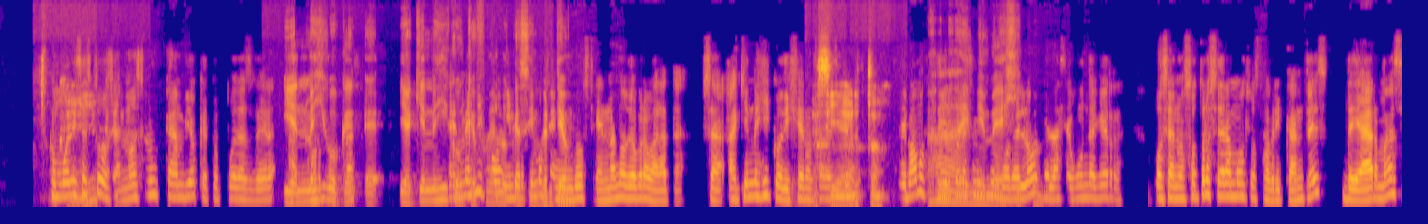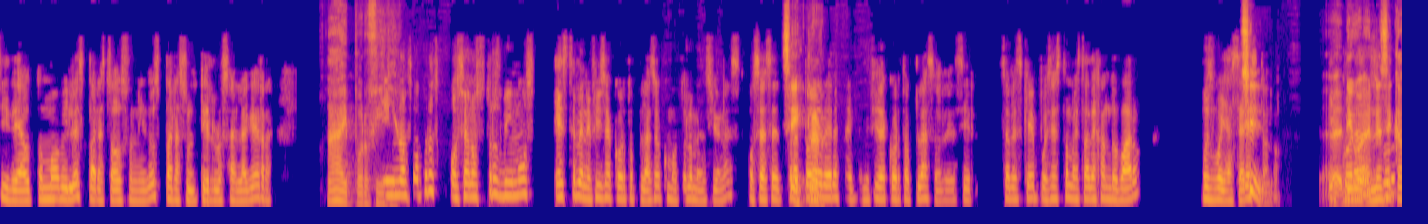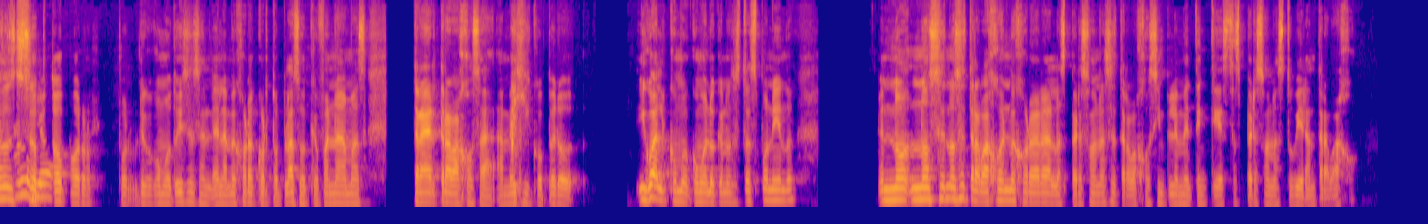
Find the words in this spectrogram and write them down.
Como dices tú, o sea, no es un cambio que tú puedas ver. Y en México, ¿qué, eh, y aquí en México, En ¿qué México fue lo que se en invirtió? industria, en mano de obra barata. O sea, aquí en México dijeron, Es ¿sabes cierto. Vamos a seguir con ese mi mismo modelo de la Segunda Guerra. O sea, nosotros éramos los fabricantes de armas y de automóviles para Estados Unidos para surtirlos a la guerra. Ay, Y Porfirio. nosotros, o sea, nosotros vimos este beneficio a corto plazo, como tú lo mencionas. O sea, se Sí, trató claro. de ver este beneficio a corto plazo, de decir, ¿sabes qué? Pues esto me está dejando varo, pues voy a hacer Sí. esto, ¿no? Eh, digo, en ese caso se optó por, por, digo, como tú dices, en, en la mejora a corto plazo, que fue nada más traer trabajos a, a México, pero igual, como, como lo que nos estás poniendo, no, no, se, no se trabajó en mejorar a las personas, se trabajó simplemente en que estas personas tuvieran trabajo.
